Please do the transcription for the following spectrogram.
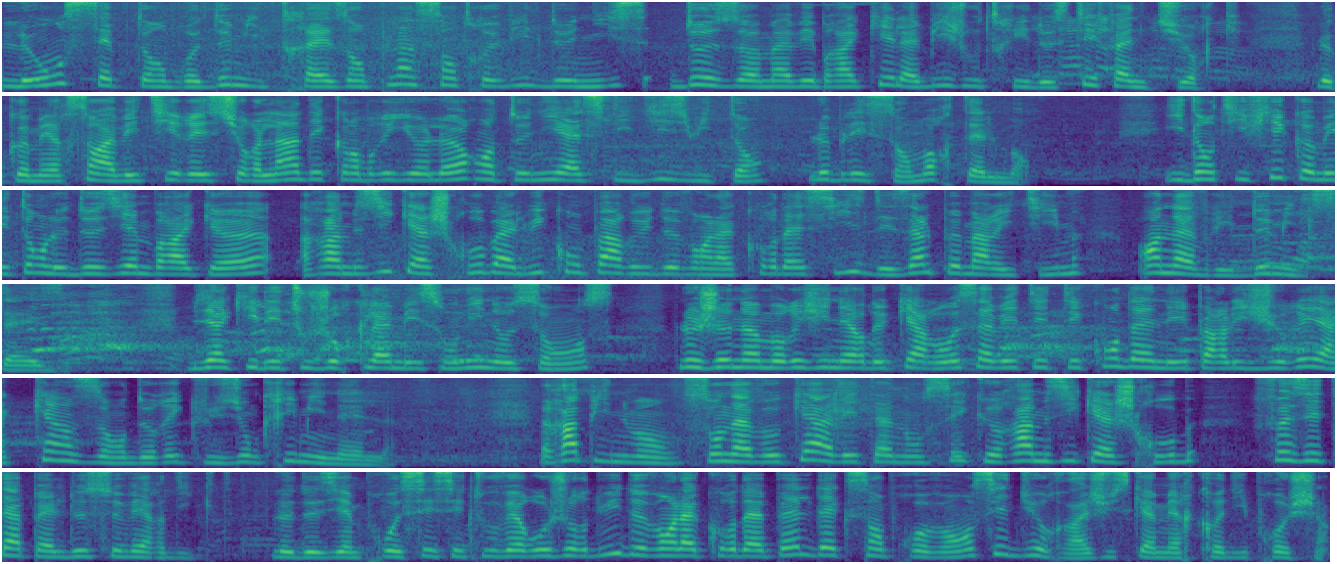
Le 11 septembre 2013, en plein centre-ville de Nice, deux hommes avaient braqué la bijouterie de Stéphane Turc. Le commerçant avait tiré sur l'un des cambrioleurs, Anthony Asli, 18 ans, le blessant mortellement. Identifié comme étant le deuxième braqueur, Ramzi Kachroub a lui comparu devant la cour d'assises des Alpes-Maritimes en avril 2016. Bien qu'il ait toujours clamé son innocence, le jeune homme originaire de Carros avait été condamné par les jurés à 15 ans de réclusion criminelle. Rapidement, son avocat avait annoncé que Ramzi Kachroub faisait appel de ce verdict. Le deuxième procès s'est ouvert aujourd'hui devant la cour d'appel d'Aix-en-Provence et durera jusqu'à mercredi prochain.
